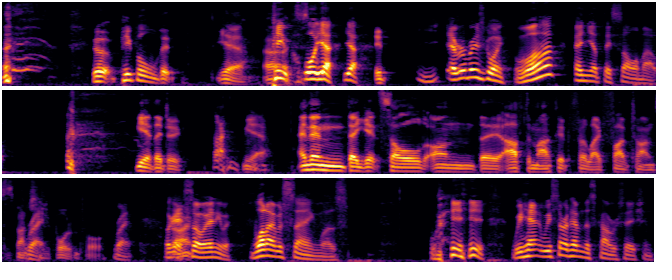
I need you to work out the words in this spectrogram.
People that, yeah, uh, Pe- just- well, yeah, yeah. it, Everybody's going what, and yet they sell them out. yeah, they do, yeah, and then they get sold on the aftermarket for like five times as much Right. as you bought them for. Right. Okay. Right. So anyway, what I was saying was, we we had we started having this conversation,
